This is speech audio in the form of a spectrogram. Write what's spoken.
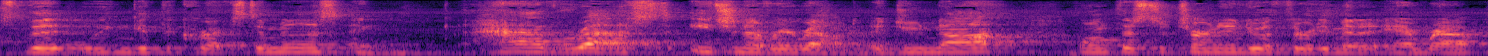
so that we can get the correct stimulus and have rest each and every round. I do not want this to turn into a 30 minute AMRAP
